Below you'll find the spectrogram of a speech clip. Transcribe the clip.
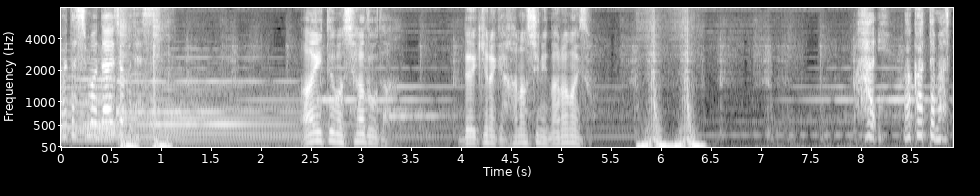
私も大丈夫です。相手はシャドウだ。できなきゃ話にならないぞ。はい分かってます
